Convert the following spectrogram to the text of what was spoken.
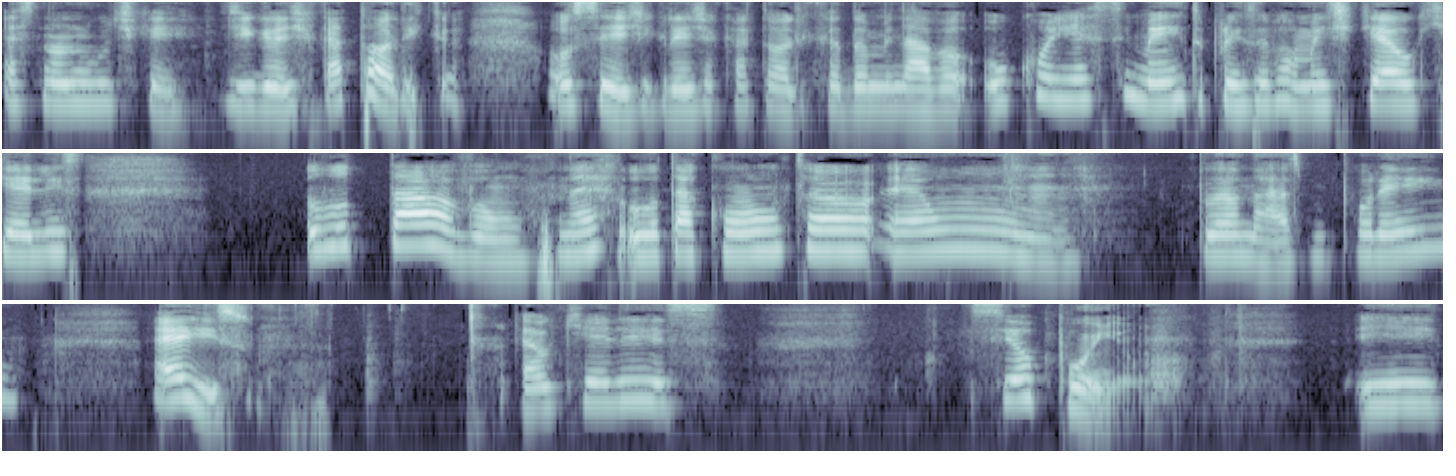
é sinônimo de quê? De Igreja Católica. Ou seja, a Igreja Católica dominava o conhecimento, principalmente, que é o que eles lutavam, né? Lutar contra é um pleonasmo, porém é isso. É o que eles se opunham. E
